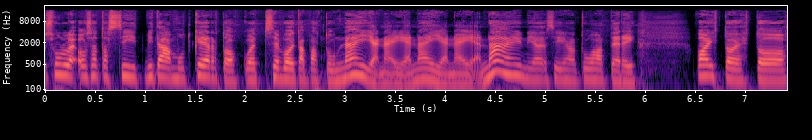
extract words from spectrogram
sulle osata siitä mitään muut kertoa, kuin että se voi tapahtua näin ja näin ja näin ja näin ja näin ja siihen on tuhat eri vaihtoehtoa,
